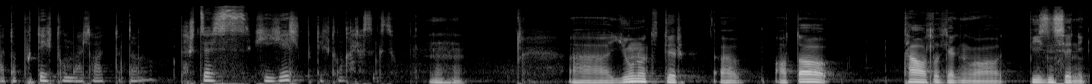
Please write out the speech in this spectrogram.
одоо бүтээгдэхүүн болгоод одоо процесс хийгээл бүтээгдэхүүн гаргасан гэсэн үг. Аа юунууд дээр одоо та бол яг нөгөө бизнесээ нэг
